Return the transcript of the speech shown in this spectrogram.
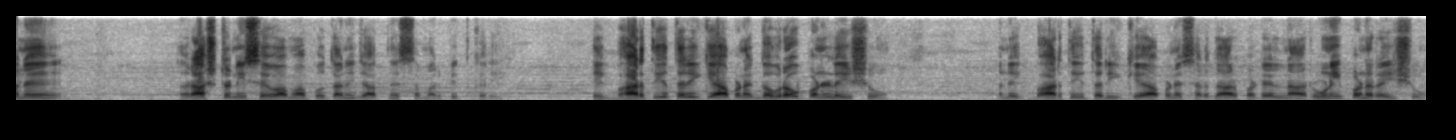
અને રાષ્ટ્રની સેવામાં પોતાની જાતને સમર્પિત કરી. એક ભારતીય તરીકે આપણે ગૌરવ પણ લઈશું અને એક ભારતીય તરીકે આપણે સરદાર પટેલના ઋણી પણ રહીશું.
